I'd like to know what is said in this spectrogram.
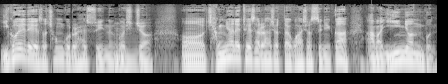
이거에 대해서 청구를 할수 음. 있는 것이죠. 어 작년에 퇴사를 하셨다고 하셨으니까 아마 2년분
